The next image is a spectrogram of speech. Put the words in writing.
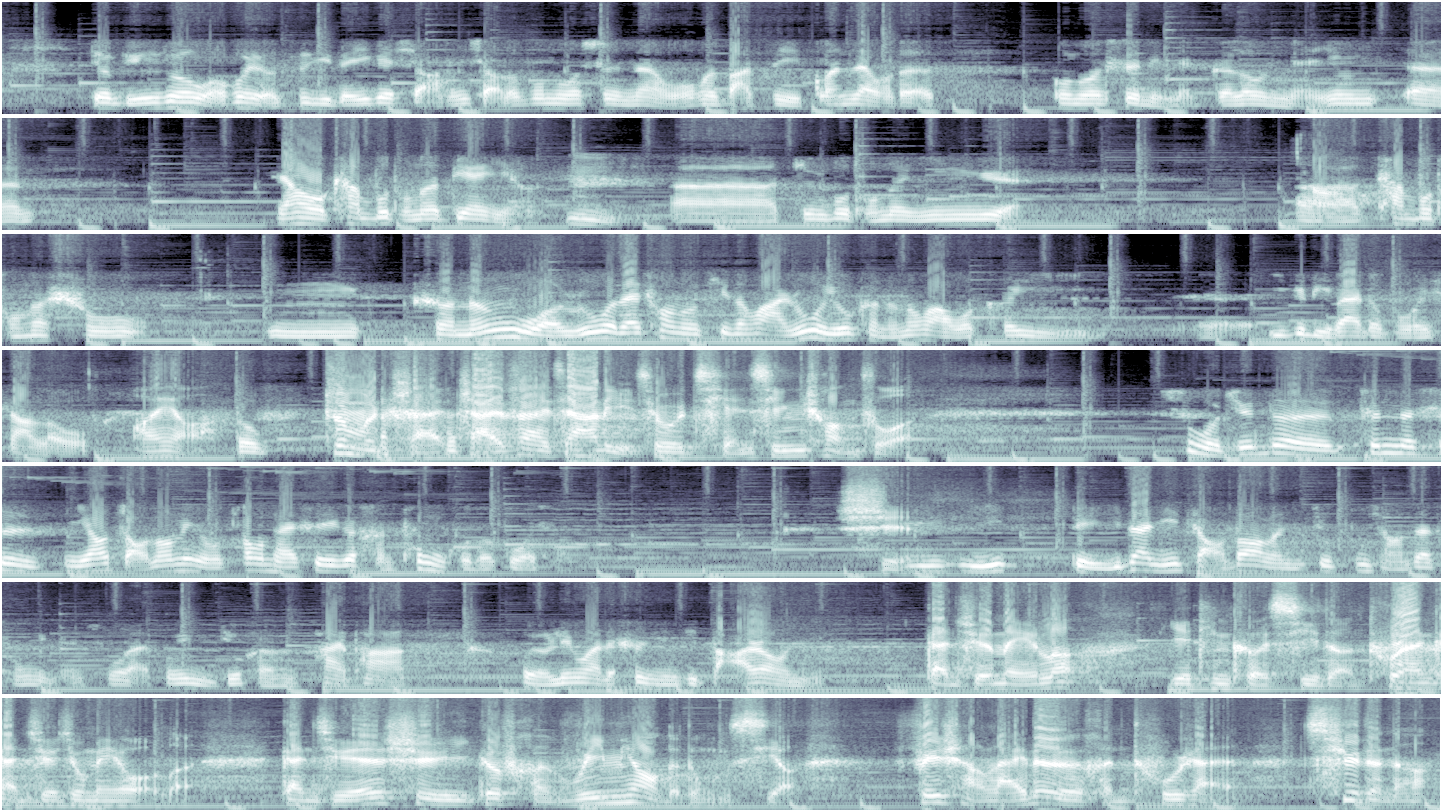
就比如说，我会有自己的一个小很小的工作室，那我会把自己关在我的工作室里面、阁楼里面，因为呃，然后看不同的电影，嗯。呃，听不同的音乐，呃，看不同的书，嗯，可能我如果在创作期的话，如果有可能的话，我可以，呃，一个礼拜都不会下楼，哎呀，都这么宅宅在家里就潜心创作，是我觉得真的是你要找到那种状态是一个很痛苦的过程，是你你对一旦你找到了，你就不想再从里面出来，所以你就很害怕会有另外的事情去打扰你。感觉没了，也挺可惜的。突然感觉就没有了，感觉是一个很微妙的东西啊，非常来的很突然，去的呢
